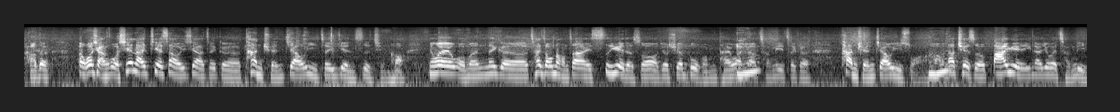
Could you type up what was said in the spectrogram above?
好的。那我想我先来介绍一下这个碳权交易这一件事情哈，因为我们那个蔡总统在四月的时候就宣布，我们台湾要成立这个碳权交易所哈，那确实八月应该就会成立，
